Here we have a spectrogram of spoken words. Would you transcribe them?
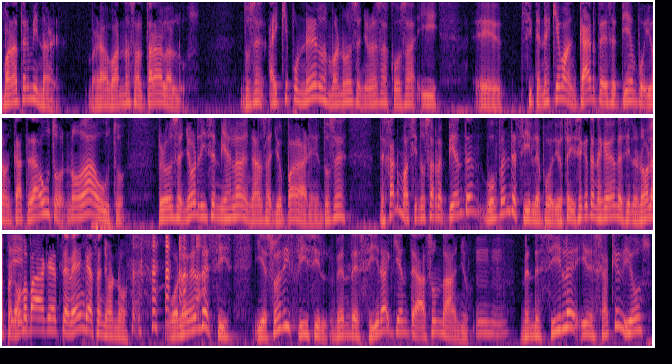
van a terminar, ¿verdad? Van a saltar a la luz. Entonces hay que poner en las manos del Señor esas cosas y eh, si tenés que bancarte ese tiempo y bancarte, ¿da gusto? No da gusto. Pero el Señor dice, mía es la venganza, yo pagaré. Entonces, dejar más, si no se arrepienten, vos bendecirle, pues Dios te dice que tenés que bendecirle. No le perdono para que te venga, Señor, no. Vos le bendecís. Y eso es difícil, bendecir a quien te hace un daño. Bendecirle y deja que Dios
